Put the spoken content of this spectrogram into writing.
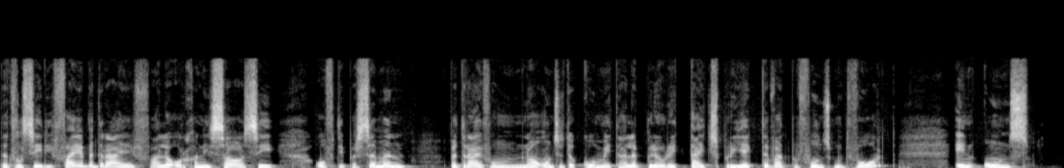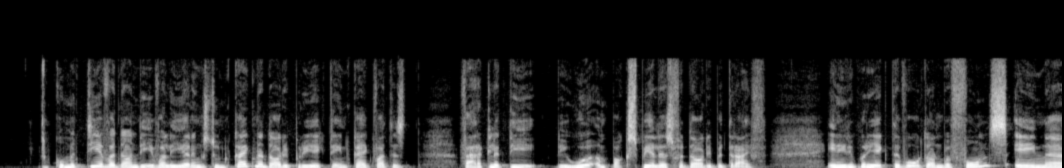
Dit wil sê die vye bedryf, hulle organisasie of die persimmon bedryf om na ons te kom met hulle prioriteitsprojekte wat befonds moet word en ons komitee wat dan die evaluerings doen, kyk na daardie projekte en kyk wat is werklik die die hoë impak spelers vir daardie bedryf. En hierdie projekte word dan befonds en uh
